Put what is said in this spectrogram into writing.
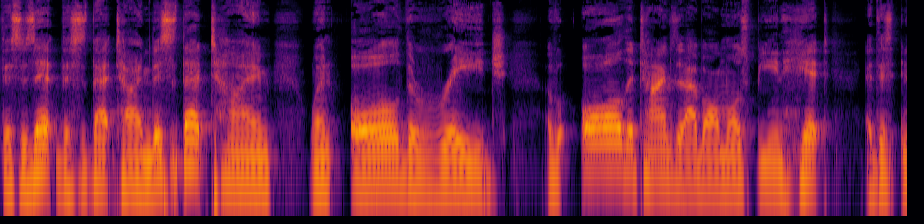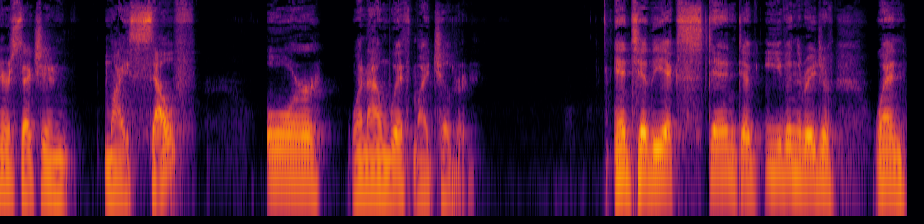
this is it. This is that time. This is that time when all the rage of all the times that I've almost been hit at this intersection myself or when I'm with my children. And to the extent of even the rage of when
